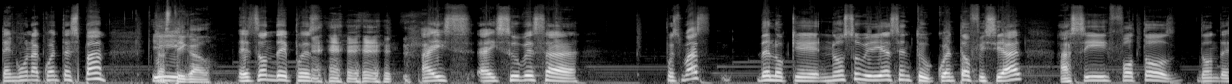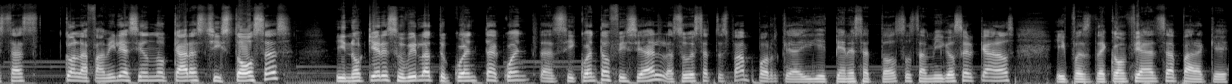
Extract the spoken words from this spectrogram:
tengo una cuenta spam. Y Castigado. es donde pues ahí, ahí subes a pues más de lo que no subirías en tu cuenta oficial así fotos donde estás con la familia haciendo caras chistosas y no quieres subirla a tu cuenta cuenta si cuenta oficial la subes a tu spam porque ahí tienes a todos tus amigos cercanos y pues de confianza para que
